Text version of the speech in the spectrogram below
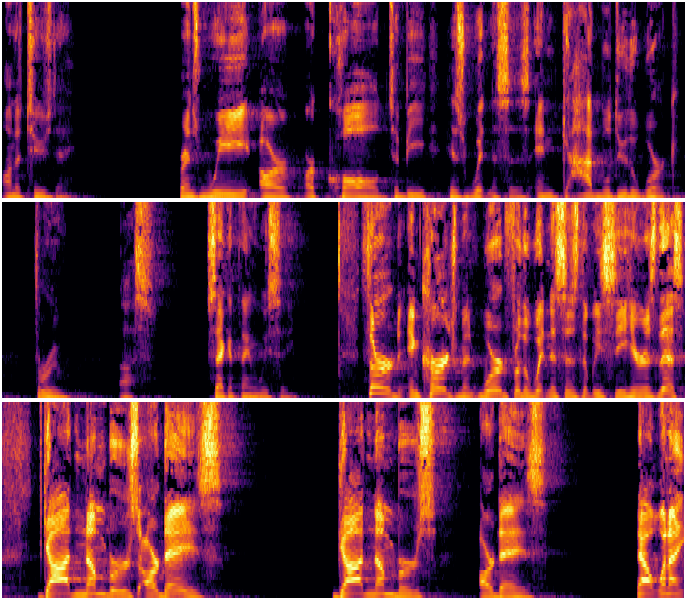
on a Tuesday. Friends, we are, are called to be his witnesses, and God will do the work through us. Second thing we see. Third encouragement, word for the witnesses that we see here is this God numbers our days. God numbers our days. Now, when I,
